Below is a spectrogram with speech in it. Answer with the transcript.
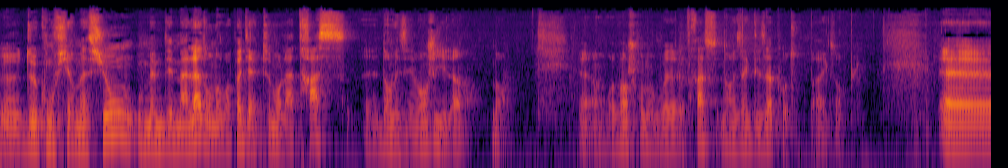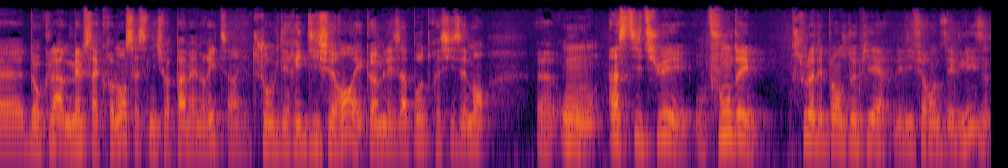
euh, de confirmation, ou même des malades, on n'en voit pas directement la trace euh, dans les évangiles. Hein. Bon. Euh, en revanche, on en voit la trace dans les actes des apôtres, par exemple. donc là, même sacrement, ça ne signifie pas même rite. Hein. Il y a toujours eu des rites différents, et comme les apôtres, précisément, ont institué, ont fondé, sous la dépendance de Pierre, les différentes églises,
